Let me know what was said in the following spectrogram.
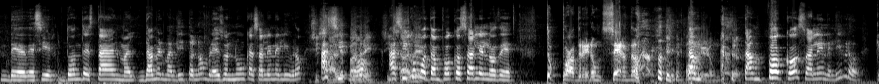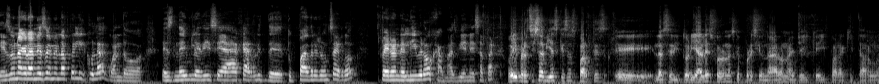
de decir, ¿dónde está el mal, dame el maldito nombre? Eso nunca sale en el libro. Sí sale, padre, sí así sale. como tampoco sale lo de, tu padre era un cerdo. Tam- Padre era un cerdo. tampoco sale en el libro, que es una gran escena en la película cuando Snape le dice a Harry de tu padre era un cerdo, pero en el libro jamás viene esa parte. Oye, pero sí sabías que esas partes, eh, las editoriales fueron las que presionaron a JK para quitarlo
